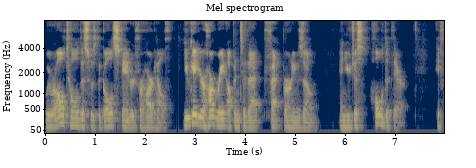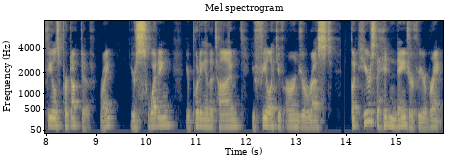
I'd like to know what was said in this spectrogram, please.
We were all told this was the gold standard for heart health. You get your heart rate up into that fat burning zone and you just hold it there. It feels productive, right? You're sweating, you're putting in the time, you feel like you've earned your rest. But here's the hidden danger for your brain.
